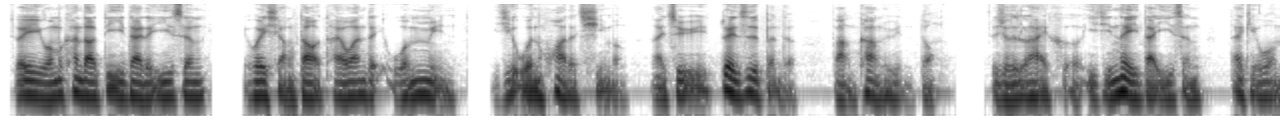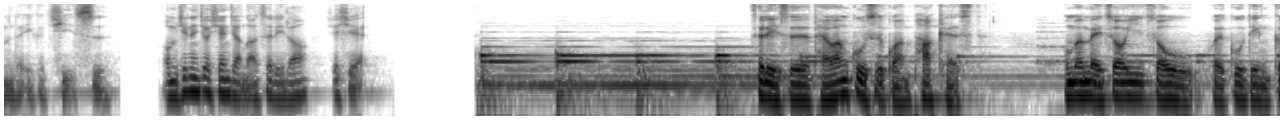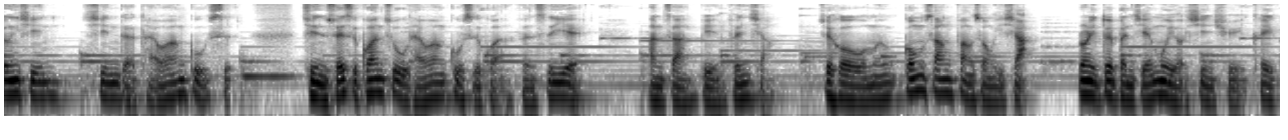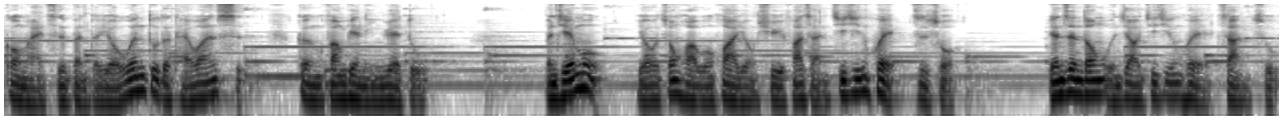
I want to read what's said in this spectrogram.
所以，我们看到第一代的医生，也会想到台湾的文明以及文化的启蒙，乃至于对日本的反抗运动。这就是赖和以及那一代医生带给我们的一个启示。我们今天就先讲到这里喽，谢谢。这里是台湾故事馆 Podcast，我们每周一、周五会固定更新新的台湾故事，请随时关注台湾故事馆粉丝页，按赞并分享。最后，我们工商放送一下：若你对本节目有兴趣，可以购买纸本的《有温度的台湾史》，更方便您阅读。本节目由中华文化永续发展基金会制作。连震东文教基金会赞助。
